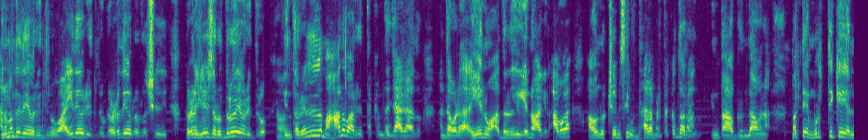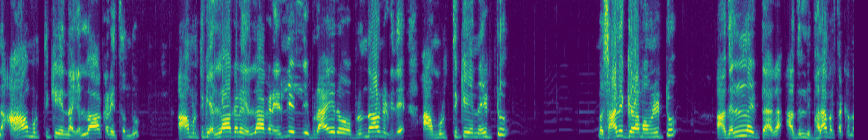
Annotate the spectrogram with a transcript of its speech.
ಹನುಮಂತ ದೇವರಿದ್ರು ವಾಯುದೇವರಿದ್ರು ಗರುಡದೇವರು ಋಷಿ ಗರುಡಶೇಷ ರುದ್ರದೇವರಿದ್ರು. ಇಂಥವರೆಲ್ಲ ಮಹಾನುಭಾವರಿರ್ತಕ್ಕಂಥ ಜಾಗ ಅದು. ಅಂತ ಒಳ ಏನು ಅದರಲ್ಲಿ ಏನೂ ಆಗಿಲ್ಲ. ಅವಾಗ ಅವನು ಕ್ಷಮಿಸಿ ಉದ್ಧಾರ ಮಾಡ್ತಕ್ಕಂಥವ್ರು ಅದು ಇಂತಹ ಬೃಂದಾವನ. ಮತ್ತೆ ಮೃತ್ತಿಕೆಯನ್ನ ಆ ಮೃತ್ತಿಕೆಯನ್ನ ಎಲ್ಲಾ ಕಡೆ ತಂದು ಆ ಮೃತ್ತಿಕೆ ಎಲ್ಲಾ ಕಡೆ ಎಲ್ಲಾ ಕಡೆ ಎಲ್ಲಿ ಎಲ್ಲಿ ಬೃಂದಾವನ ಬೃಂದಾವನಗಳಿದೆ ಆ ಮೃತ್ತಿಕೆಯನ್ನ ಇಟ್ಟು ಸಾಲಿಗ್ರಾಮವನ್ನಿಟ್ಟು ಅದೆಲ್ಲ ಇಟ್ಟಾಗ ಅದಲ್ಲಿ ಬಲ ಬರ್ತಕ್ಕಂಥ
